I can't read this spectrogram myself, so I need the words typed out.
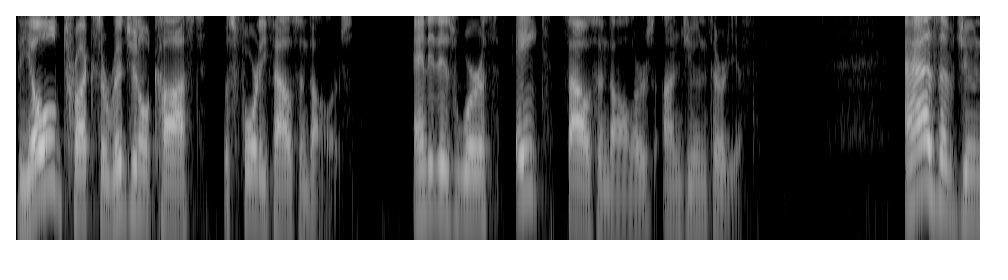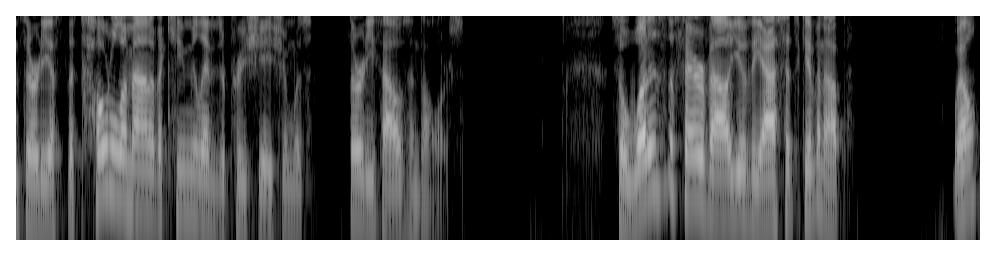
The old truck's original cost was $40,000 and it is worth $8,000 on June 30th. As of June 30th, the total amount of accumulated depreciation was $30,000. So what is the fair value of the assets given up? Well,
